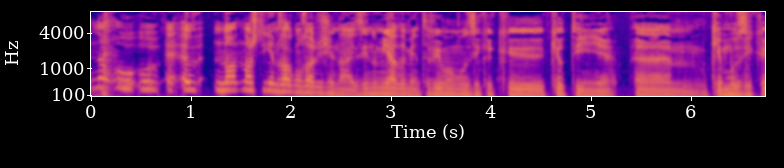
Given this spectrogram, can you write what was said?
não, o, o, a, nós tínhamos alguns originais, e nomeadamente havia uma música que, que eu tinha, um, que é a música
